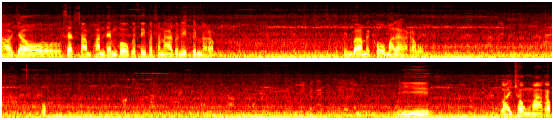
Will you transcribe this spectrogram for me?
เอาเจ้าเซตสามพันเทมโก้กสีพัฒนาตัวนี้ขึ้นนะครับ เห็นว่าแมคโครมาแล้วนะครับผมมีหลายช่องมาครับ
